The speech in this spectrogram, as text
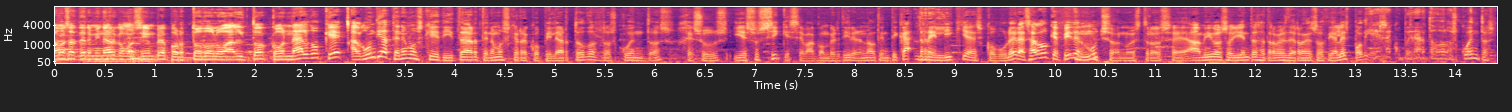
Vamos a terminar, como siempre, por todo lo alto, con algo que algún día tenemos que editar, tenemos que recopilar todos los cuentos, Jesús, y eso sí que se va a convertir en una auténtica reliquia escobulera. Es algo que piden mucho nuestros eh, amigos oyentes a través de redes sociales. Podíais recuperar todos los cuentos,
